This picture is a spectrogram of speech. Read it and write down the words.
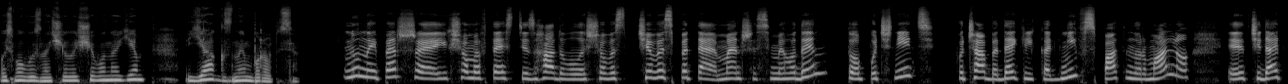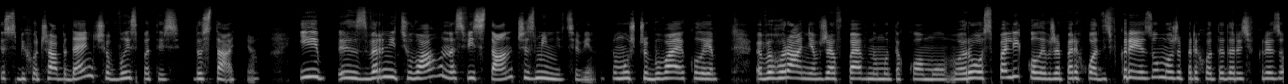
Ось ми визначили, що воно є. Як з ним боротися? Ну, найперше, якщо ми в тесті згадували, що ви чи ви спите менше 7 годин, то почніть хоча б декілька днів спати нормально, е, чи дайте собі хоча б день, щоб виспатись достатньо. І е, зверніть увагу на свій стан, чи зміниться він. Тому що буває, коли вигорання вже в певному такому розпалі, коли вже переходить в кризу, може переходити, до речі, в кризу,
